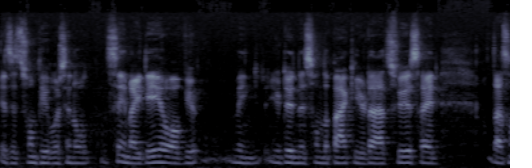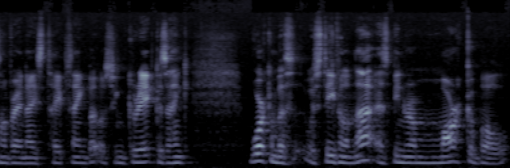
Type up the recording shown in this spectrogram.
is that some people are saying, "Oh, the same idea of your, I mean, you're doing this on the back of your dad's suicide. That's not a very nice type thing." But it's been great because I think working with with Stephen on that has been remarkable.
